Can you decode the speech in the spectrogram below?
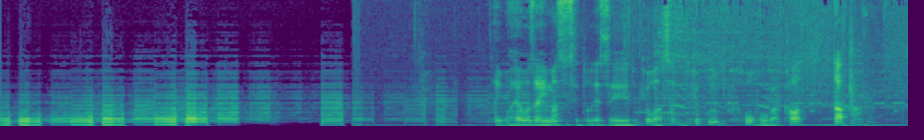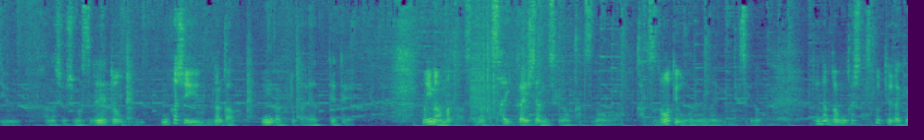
はい、おはようございます。瀬戸です。えーと、今日は作曲方法が変わったっていう話をします。えーと、昔なんか音楽とかやってて、まあ、今はまたなんか再開したんですけど、活動、活動っていうことじゃないんですけど、で、なんか昔作ってた曲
